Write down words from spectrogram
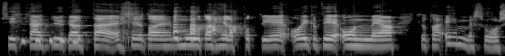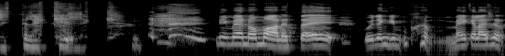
sitten täytyy käyttää ehkä jotain muuta helppotie, oikotie onnea, jota emme suosittele kellekään. Nimenomaan, että ei kuitenkin meikäläisen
